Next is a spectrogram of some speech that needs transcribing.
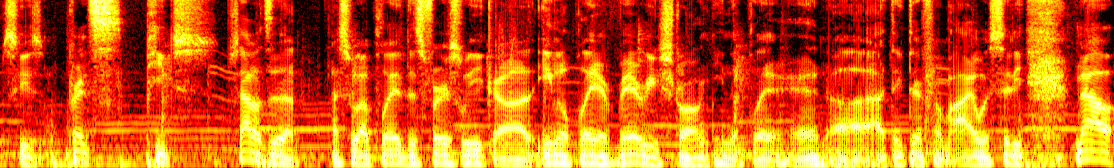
Excuse me, Prince Peach. Shout out to them. That's who I played this first week. Uh, I-No player, very strong I-No player, and uh, I think they're from Iowa City. Now,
